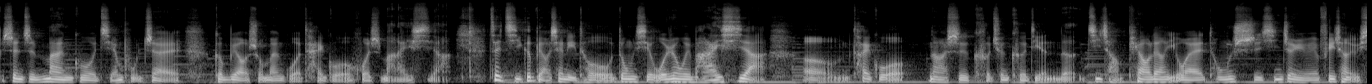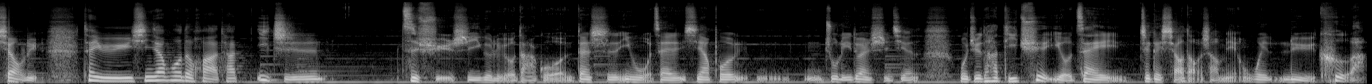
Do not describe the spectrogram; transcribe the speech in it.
甚至慢过柬埔寨，更不要说慢过泰国或是马来西亚。在几个表现里头，东西我认为马来西亚、呃泰国那是可圈可点的，机场漂亮以外，同时行政人员非常有效率。在于新加坡的话，它一直。自诩是一个旅游大国，但是因为我在新加坡住了一段时间，我觉得他的确有在这个小岛上面为旅客啊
